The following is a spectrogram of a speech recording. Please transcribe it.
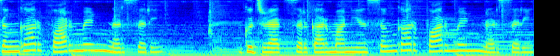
Sanghar farm and nursery. Gujarat સરકાર માન્ય સંઘાર ફાર્મ એન્ડ નર્સરી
